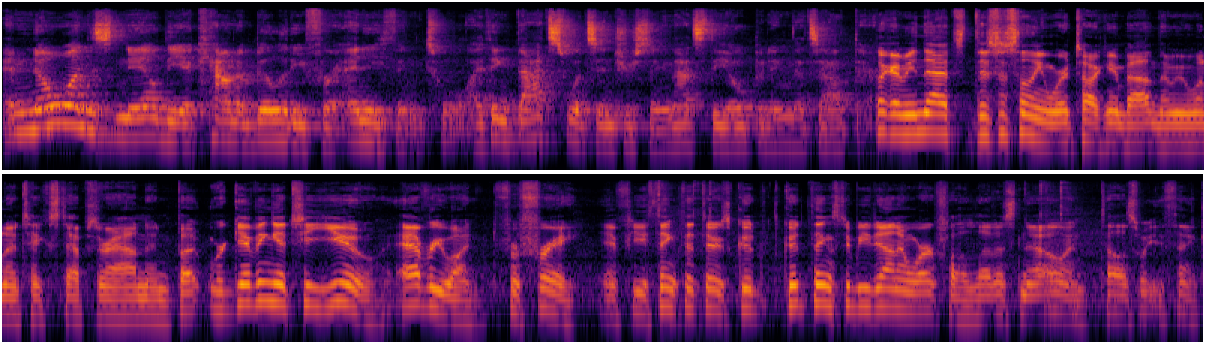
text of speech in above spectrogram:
And no one's nailed the accountability for anything tool. I think that's what's interesting. That's the opening that's out there. Look, I mean, that's this is something we're talking about, and then we want to take steps around, and but we're giving it to you, everyone, for free. If you think that there's good good things to be done in workflow, let us know and tell us what you think.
